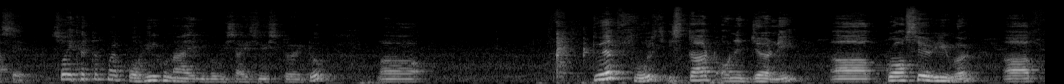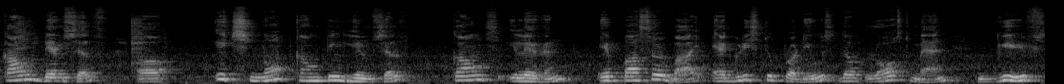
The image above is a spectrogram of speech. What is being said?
আছে। চ' এই ক্ষেত্ৰত মই পঢ়ি শুনাই দিব বিচাৰিছোঁ ষ্টৰিটো twelve fools start on a journey cross a river count them self it's not counting himself counts eleven A passerby agrees to produce the lost man, gives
